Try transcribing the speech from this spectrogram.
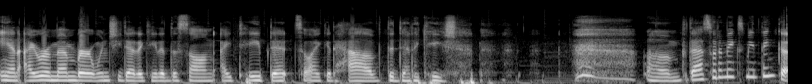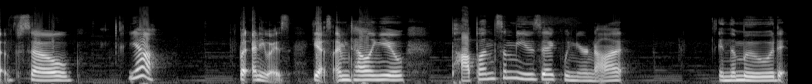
And I remember when she dedicated the song, I taped it so I could have the dedication. um, but that's what it makes me think of. So, yeah, but, anyways, yes, I'm telling you, pop on some music when you're not in the mood.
